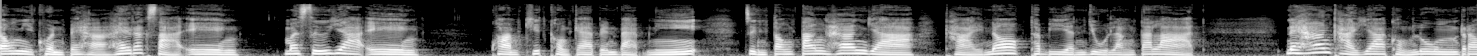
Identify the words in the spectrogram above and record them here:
ต้องมีคนไปหาให้รักษาเอง มาซื้อยาเอง ความคิดของแกเป็นแบบนี้ จึงต้องตั้งห้างยาขายนอกทะเบียนอยู่หลังตลาดในห้างขายยาของลุงเรา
